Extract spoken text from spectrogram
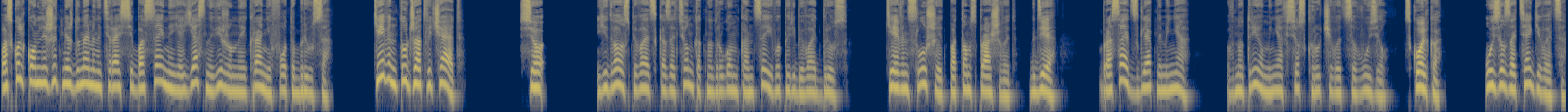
Поскольку он лежит между нами на террасе бассейна, я ясно вижу на экране фото Брюса. Кевин тут же отвечает. Все. Едва успевает сказать он, как на другом конце его перебивает Брюс. Кевин слушает, потом спрашивает «Где?». Бросает взгляд на меня. Внутри у меня все скручивается в узел. «Сколько?» Узел затягивается,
